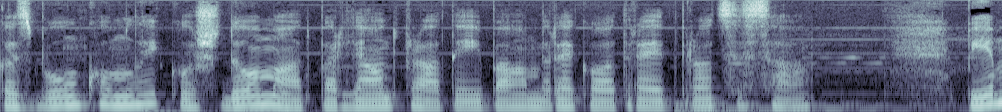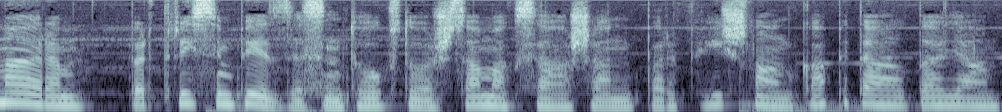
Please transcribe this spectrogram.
kas bunkumu likuši domāt par ļaunprātībām rekordreidu procesā. Piemēram, par 350 tūkstošu samaksāšanu par Fišlānu kapitāla daļām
